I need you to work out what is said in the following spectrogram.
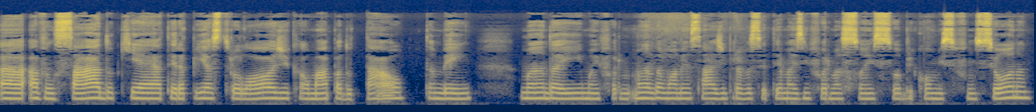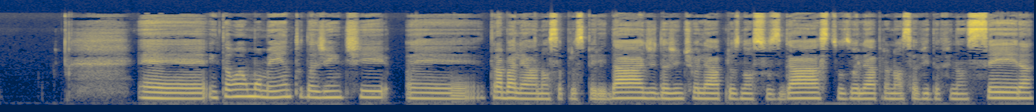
uh, avançado, que é a terapia astrológica, o mapa do tal, também manda aí uma, manda uma mensagem para você ter mais informações sobre como isso funciona. É, então é um momento da gente é, trabalhar a nossa prosperidade, da gente olhar para os nossos gastos, olhar para a nossa vida financeira,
